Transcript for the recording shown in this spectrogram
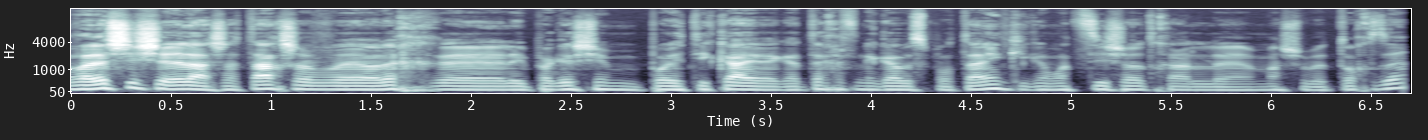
אבל יש לי שאלה, שאתה עכשיו אה, הולך אה, להיפגש עם פוליטיקאי, רגע, תכף ניגע בספורטאים, כי גם רציתי לשאול אותך על אה, משהו בתוך זה.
